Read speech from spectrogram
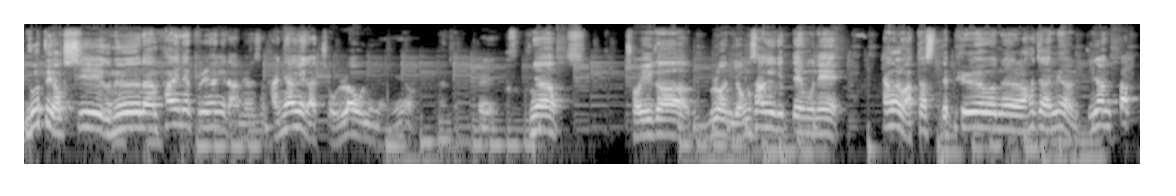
이것도 역시 은은한 파인애플 향이 나면서 단향이 같이 올라오는 향이에요. 네. 그냥 저희가 물론 영상이기 때문에 향을 맡았을 때 표현을 하자면 그냥 딱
